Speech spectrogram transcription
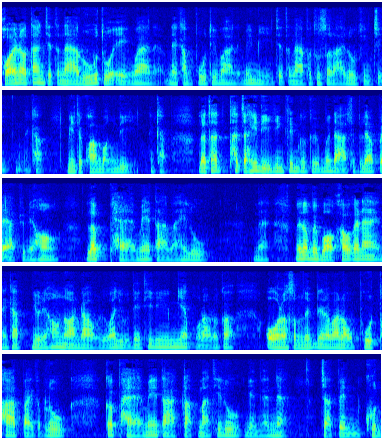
ขอให้เราตั้งเจตนารู้ตัวเองว่าเนี่ยในคำพูดที่ว่าเนี่ยไม่มีเจตนาประทุษร้ายลูกจริงๆนะครับมีแต่ความหวังดีนะครับแล้วถ้าถ้าจะให้ดียิ่งขึ้นก็คือเมื่อด่าเสร็จไปแล้วไปแอบอยู่ในห้อง แล้วแผ่เมตตามาให้ลูกนะไม่ต้องไปบอกเขาก็ได้นะครับอยู่ในห้องนอนเราหรือว่าอยู่ในที่ที่เงียบของเรา แล้วก็โอเราสำนึกได้แล้วว่าเราพูดพลาดไปกับลูก ก็แผ่เมตตากลับมาที่ลูกอย่างนั้นเนี่ย จะเป็นคุณ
